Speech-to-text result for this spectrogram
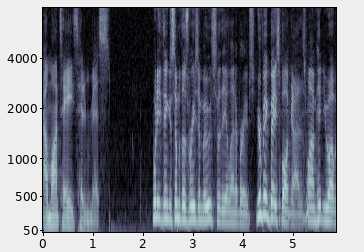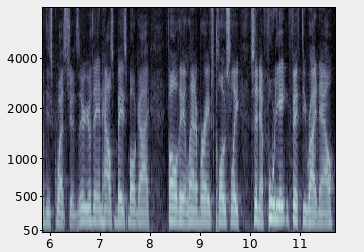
Almonte's hit and miss. What do you think of some of those recent moves for the Atlanta Braves? You're a big baseball guy. That's why I'm hitting you up with these questions. You're the in-house baseball guy. Follow the Atlanta Braves closely. Sitting at 48 and 50 right now.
